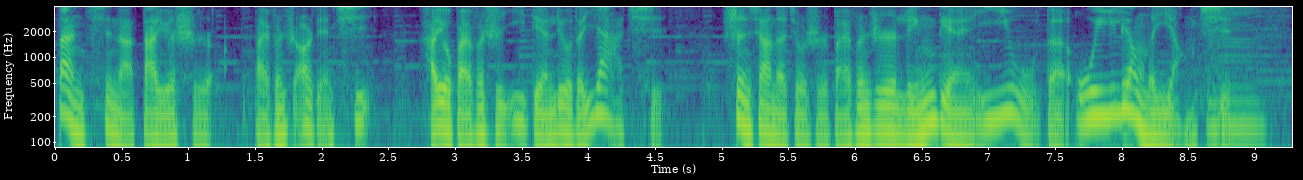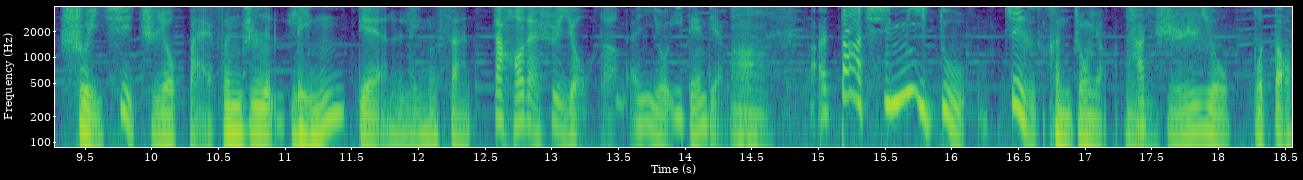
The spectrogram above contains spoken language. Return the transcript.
氮气呢大约是百分之二点七，还有百分之一点六的氩气，剩下呢就是百分之零点一五的微量的氧气，嗯水汽只有百分之零点零三，但好歹是有的哎有一点点啊。啊。而大气密度这个很重要，它嗯只有不到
